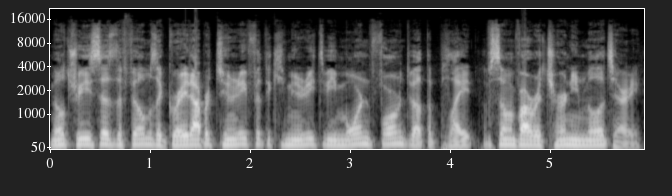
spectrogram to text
Miltree says the film is a great opportunity for the community to be more informed about the plight of some of our returning military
